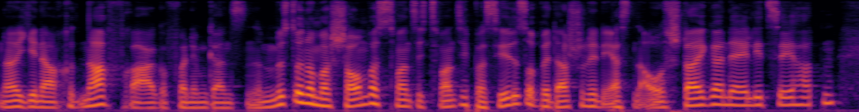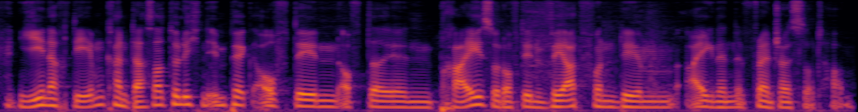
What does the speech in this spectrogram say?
ne, je nach Nachfrage von dem Ganzen. Dann müsst ihr nochmal schauen, was 2020 passiert ist, ob wir da schon den ersten Aussteiger in der LEC hatten. Je nachdem kann das natürlich einen Impact auf den, auf den Preis oder auf den Wert von dem eigenen Franchise-Slot haben.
